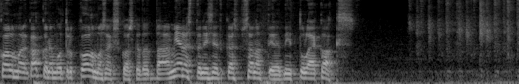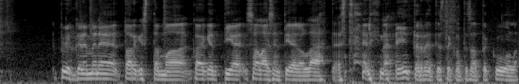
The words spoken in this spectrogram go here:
kolmonen, kakkonen muuttunut kolmoseksi, koska tota, mielestäni siitä sanottiin, että niitä tulee kaksi. Pyykkönen menee tarkistamaan kaiken tie, salaisen tiedon lähteestä, eli näin internetistä, kun te saatte kuulla.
